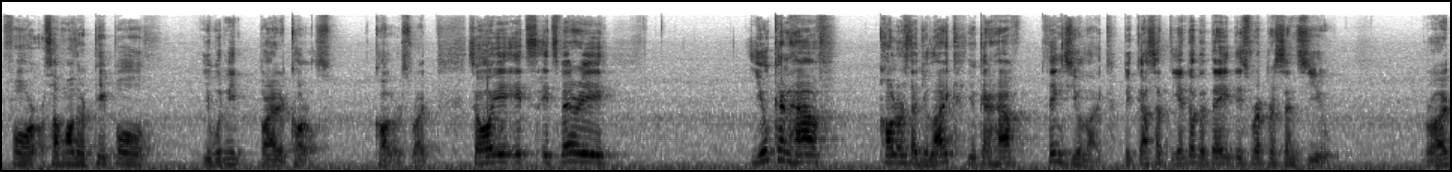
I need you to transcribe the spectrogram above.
For some other people, you would need brighter colors, colors, right? So it, it's it's very. You can have colors that you like. You can have things you like because at the end of the day, this represents you, right?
